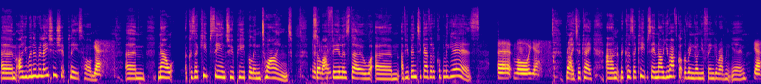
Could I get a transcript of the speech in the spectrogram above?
Um. Are you in a relationship, please, hon? Yes. Um. Now. Because I keep seeing two people entwined, so I feel as though um, have you been together a couple of years? Uh, more, yes. Right, okay. And because I keep seeing now, you have got the ring on your finger, haven't you? Yes.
